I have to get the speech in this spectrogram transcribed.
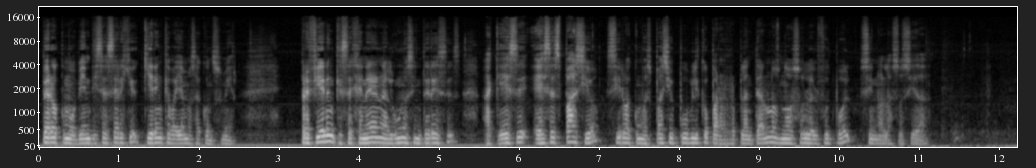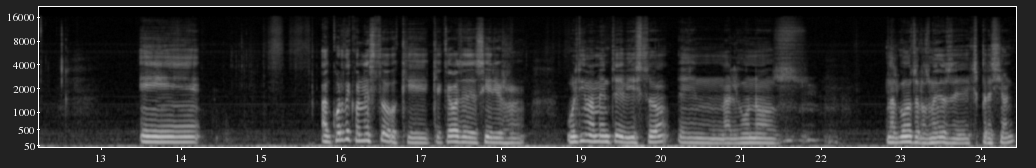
Pero como bien dice Sergio, quieren que vayamos a consumir prefieren que se generen algunos intereses a que ese, ese espacio sirva como espacio público para replantearnos no solo el fútbol, sino la sociedad. Eh, acorde con esto que, que acabas de decir, Isra, últimamente he visto en algunos, en algunos de los medios de expresión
